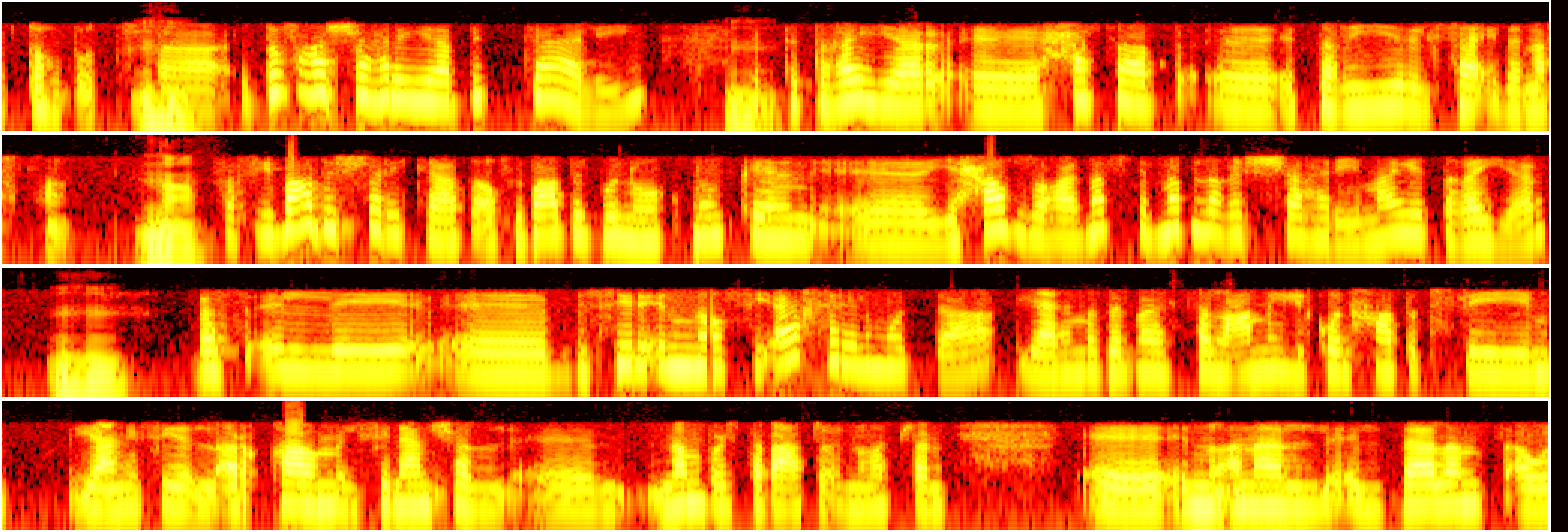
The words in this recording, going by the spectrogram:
بتهبط. فالدفعة الشهرية بالتالي بتتغير حسب التغيير الفائدة نفسها. نعم. ففي بعض الشركات أو في بعض البنوك ممكن يحافظوا على نفس المبلغ الشهري ما يتغير. بس اللي آه، بصير إنه في آخر المدة يعني مثلا العميل يكون حاطط في يعني في الأرقام ال financial numbers آه، تبعته إنه مثلا آه، إنه أنا ال balance أو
